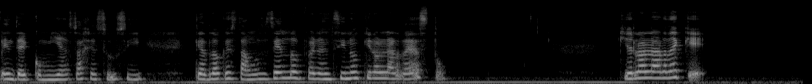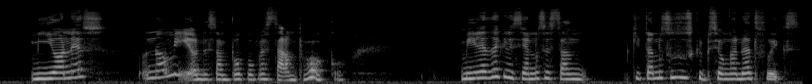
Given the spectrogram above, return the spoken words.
entre comillas, a Jesús y qué es lo que estamos haciendo, pero en sí no quiero hablar de esto. Quiero hablar de que millones no millones tampoco, pues tampoco. Miles de cristianos están quitando su suscripción a Netflix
